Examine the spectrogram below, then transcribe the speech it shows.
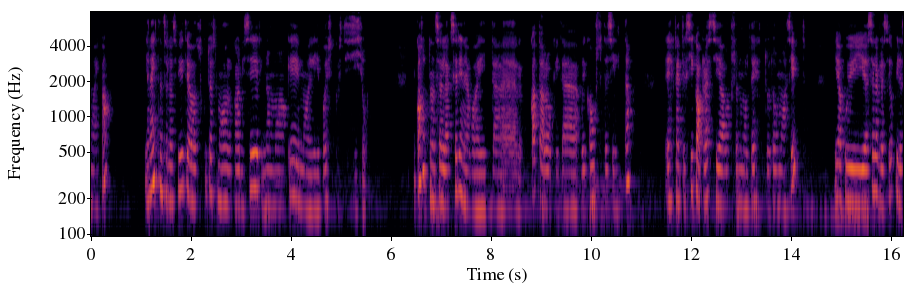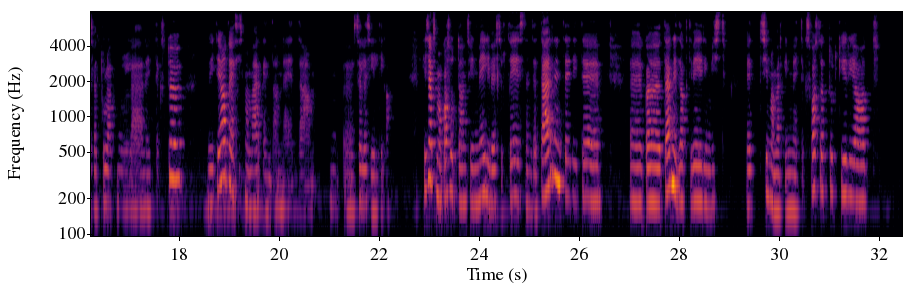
Maiga ja näitan selles videos, kuidas ma organiseerin oma Gmaili postkasti sisu. ma kasutan selleks erinevaid äh, kataloogide või kaustade silte ehk näiteks iga klassi jaoks on mul tehtud oma silt ja kui selle klassi õpilaselt tuleb mulle näiteks töö või teade, siis ma märgendan need äh, selle sildiga. lisaks ma kasutan siin meilivestluste ees nende tärnide, äh, tärnide aktiveerimist et siin ma märgin näiteks vastatud kirjad,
